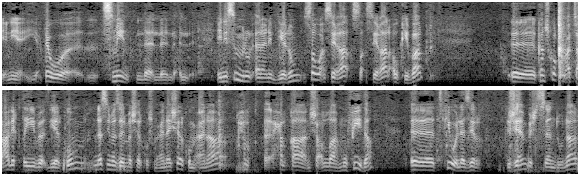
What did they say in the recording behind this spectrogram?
يعني يعطيو التسمين يعني يسمنوا الأرانب ديالهم سواء صغار صغار أو كبار. أه، كنشكركم على التعاليق الطيبه ديالكم. الناس اللي مازال ما شاركوش معنا يشاركوا معنا. حلقه حلقة إن شاء الله مفيدة. أه، تكيو على زر j'aime باش تساندونا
